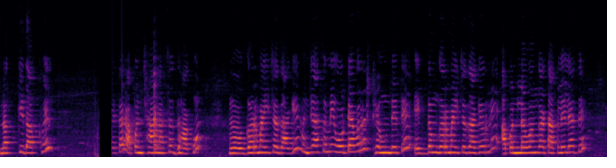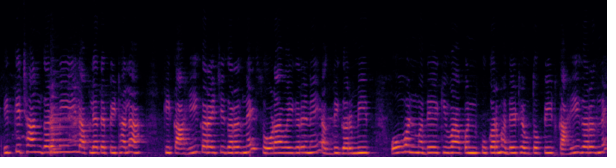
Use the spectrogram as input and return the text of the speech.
नक्की दाखवेल. तर आपण छान असं झाकून गरमाईच्या जागी म्हणजे असं मी ओट्यावरच ठेवून देते. एकदम गरमाईच्या जागेवर नाही आपण लवंगा टाकलेल्याच आहे. इतकी छान गरमी येईल आपल्या त्या पिठाला की काही करायची गरज नाही. सोडा वगैरे नाही. अगदी गरमीत ओव्हनमध्ये किंवा आपण कुकरमध्ये ठेवतो पीठ काही गरज नाही.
